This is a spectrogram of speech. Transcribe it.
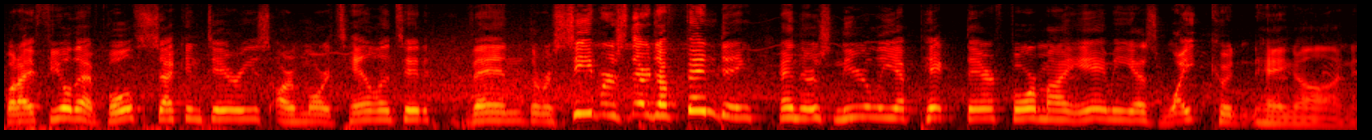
but I feel that both secondaries are more talented than the receivers they're defending, and there's nearly a pick there for Miami as White couldn't hang on.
